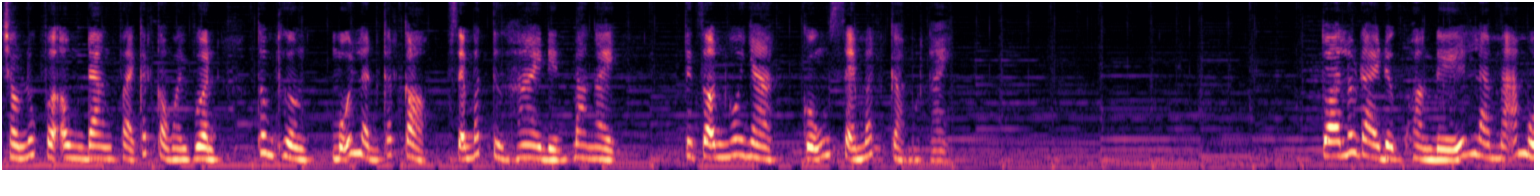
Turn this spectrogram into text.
Trong lúc vợ ông đang phải cắt cỏ ngoài vườn, thông thường mỗi lần cắt cỏ sẽ mất từ 2 đến 3 ngày – việc dọn ngôi nhà cũng sẽ mất cả một ngày. Tòa lâu đài được Hoàng đế La Mã I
